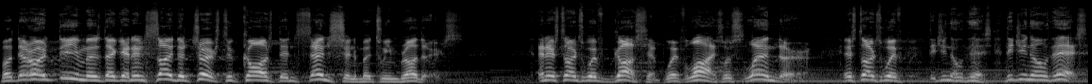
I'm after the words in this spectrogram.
But there are demons that get inside the church to cause dissension between brothers. And it starts with gossip, with lies, with slander. It starts with, Did you know this? Did you know this?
